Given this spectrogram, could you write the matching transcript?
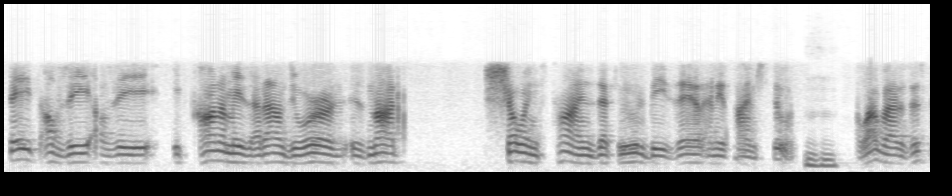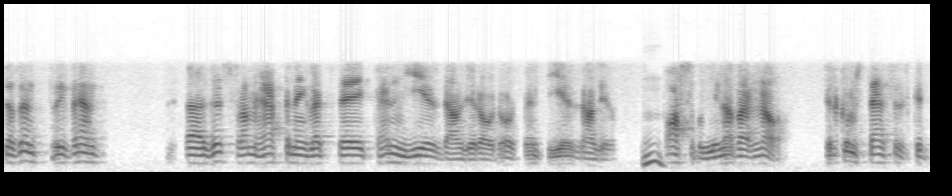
state of the of the economies around the world is not showing signs that we will be there anytime soon. Mm-hmm. However, this doesn't prevent uh, this from happening, let's say, 10 years down the road or 20 years down the road. Mm. Possible. You never know. Circumstances could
